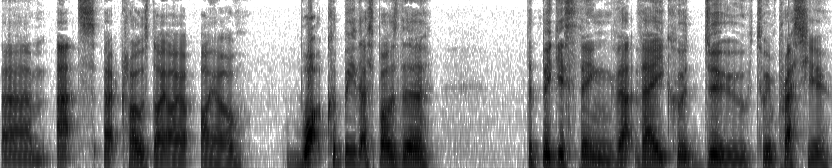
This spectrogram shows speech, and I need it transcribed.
um, at at close.io, what could be, I suppose, the the biggest thing that they could do to impress you?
